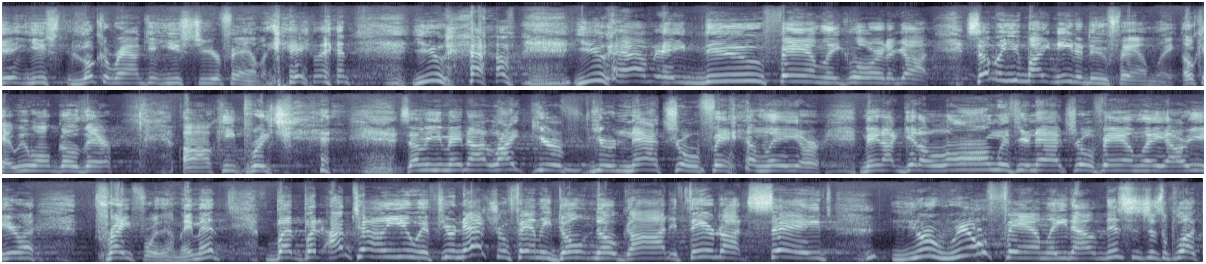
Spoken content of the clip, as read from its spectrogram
Get used, look around, get used to your family. Amen. You have, you have a new family, glory to God. Some of you might need a new family. Okay, we won't go there. I'll keep preaching. Some of you may not like your, your natural family or may not get along with your natural family. Are you here? Pray for them. Amen. But but I'm telling you, if your natural family don't know God, if they're not saved, your real family, now this is just a plug,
